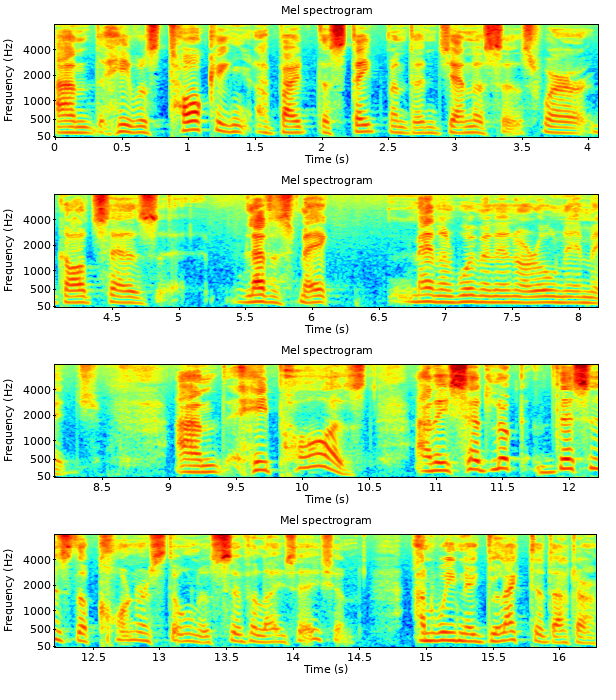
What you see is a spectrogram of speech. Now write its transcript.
And he was talking about the statement in Genesis where God says, Let us make men and women in our own image. And he paused and he said, Look, this is the cornerstone of civilization. And we neglect it at our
